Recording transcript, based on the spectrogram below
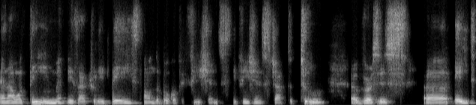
And our theme is actually based on the book of Ephesians, Ephesians chapter 2, uh, verses uh, 8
